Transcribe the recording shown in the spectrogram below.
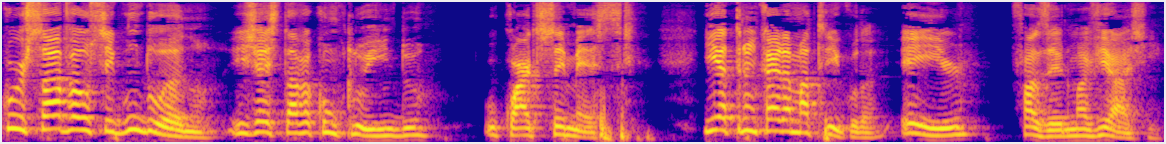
Cursava o segundo ano e já estava concluindo o quarto semestre. Ia trancar a matrícula e ir fazer uma viagem.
